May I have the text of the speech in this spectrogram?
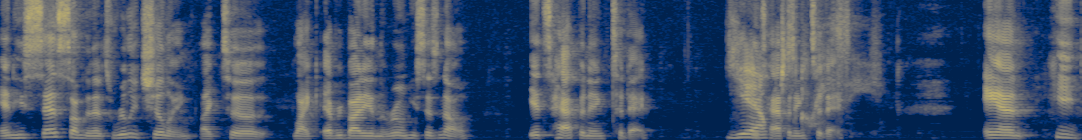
And he says something that's really chilling, like to like everybody in the room. He says, no, it's happening today. Yeah, it's happening today. And he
